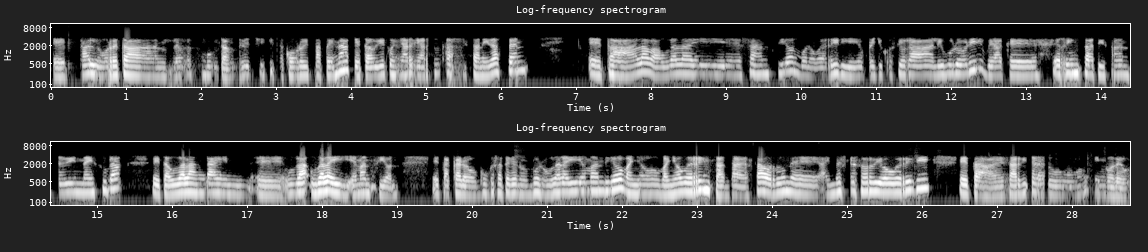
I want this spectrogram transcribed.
eta horretan lehorretan bultan bere txikitako oroitapenak, eta horiek oinarri hartuta izan idazten, Eta hala ba, udalai esan zion, bueno, berriri opretuko ziola liburu hori, beak eh, errintzat izan zedin naizura, eta udalan gain e, uda, udalai eman zion. Eta, karo, guk esate genuen, bueno, udalai eman dio, baino, baino hau errintzat da, ez da, orduan, eh, hainbeste zordio hau berriri, eta ez argitaratu ingo dugu.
